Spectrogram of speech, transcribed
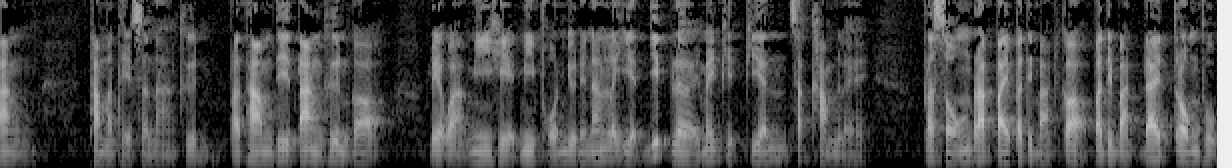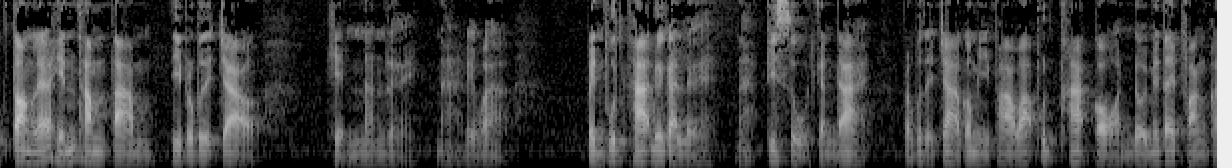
ตั้งธรรมเทศนาขึ้น พระธรรมที่ตั้งขึ้นก็เรียกว่ามีเหตุมีผลอยู่ในนั้นละเอียดยิบเลย ไม่ผิดเพี้ยนสักคำเลย พระสงฆ์รับไปปฏิบัติก็ปฏิบัติได้ตรงถูกต้องแล้วเห็นธรรมตามที่พระพุทธเจ้าเห็นนั้นเลยนะเรียกว่าเป็นพุทธะด้วยกันเลยนะพิสูจน์กันได้ พระพุทธเจ้าก็มีภาวะพุทธะก่อน โดยไม่ได้ฟังใคร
